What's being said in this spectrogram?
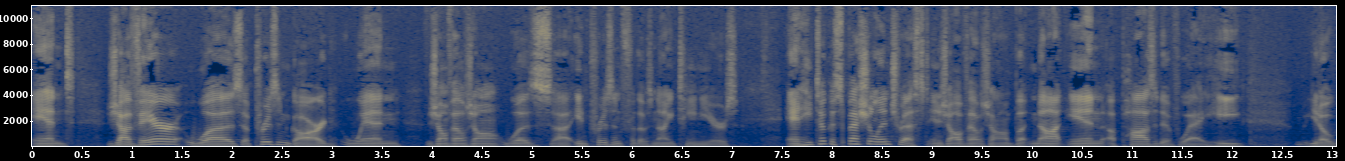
And Javert was a prison guard when Jean Valjean was uh, in prison for those 19 years. And he took a special interest in Jean Valjean, but not in a positive way. He you know,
